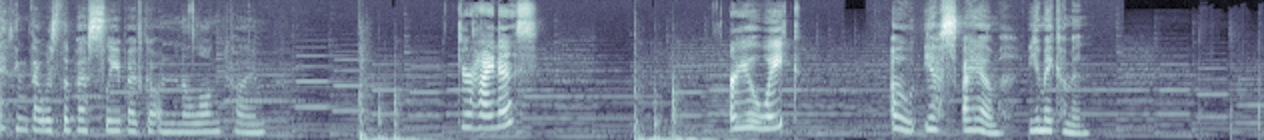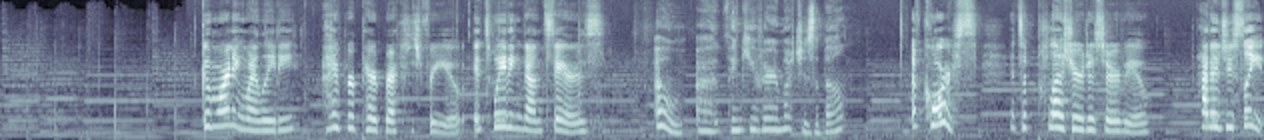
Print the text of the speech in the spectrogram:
I think that was the best sleep I've gotten in a long time. Your Highness? Are you awake? Oh, yes, I am. You may come in. Good morning, my lady. I have prepared breakfast for you. It's waiting downstairs. Oh, uh, thank you very much, Isabel. Of course. It's a pleasure to serve you. How did you sleep?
